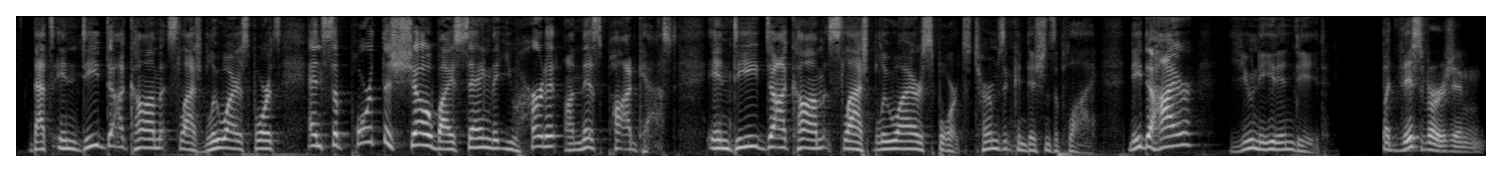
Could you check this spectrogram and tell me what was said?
That's Indeed.com slash BlueWire Sports and support the show by saying that you heard it on this podcast. Indeed.com slash BlueWire Sports. Terms and conditions apply. Need to hire? You need Indeed. But this version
